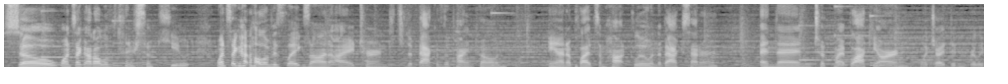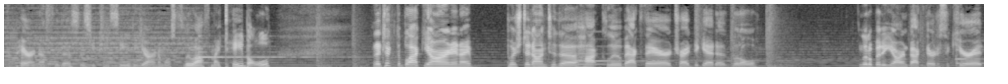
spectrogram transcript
So once I got all of they're so cute. Once I got all of his legs on, I turned to the back of the pine cone and applied some hot glue in the back center and then took my black yarn, which I didn't really prepare enough for this. As you can see, the yarn almost flew off my table. But I took the black yarn and I pushed it onto the hot glue back there, tried to get a little little bit of yarn back there to secure it.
